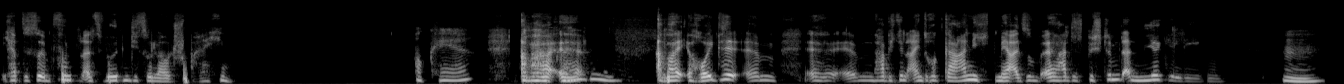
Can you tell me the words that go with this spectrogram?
Ich habe das so empfunden, als würden die so laut sprechen. Okay. Aber, äh, aber heute ähm, äh, äh, habe ich den Eindruck gar nicht mehr. Also äh, hat es bestimmt an mir gelegen. Hm.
